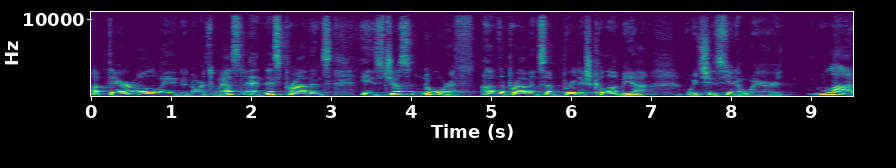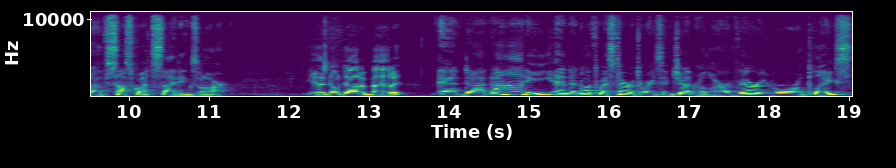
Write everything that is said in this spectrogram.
up there, all the way in the Northwest. And this province is just north of the province of British Columbia, which is, you know, where a lot of Sasquatch sightings are. Yeah, no doubt about it. And uh, Nahanni and the Northwest Territories in general are a very rural place.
